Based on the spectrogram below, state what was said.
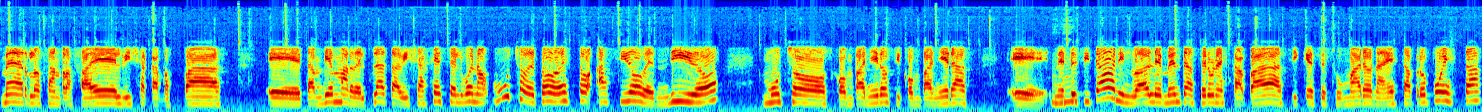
Merlo, San Rafael, Villa Carlos Paz, eh, también Mar del Plata, Villa Gesell. Bueno, mucho de todo esto ha sido vendido. Muchos compañeros y compañeras eh, necesitaban indudablemente hacer una escapada, así que se sumaron a esta propuesta.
